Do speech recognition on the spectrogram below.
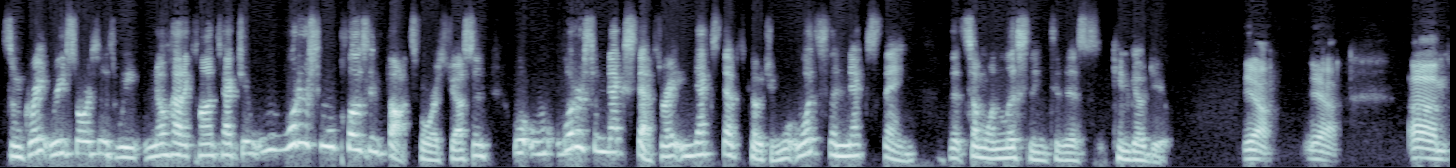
some great resources. We know how to contact you. What are some closing thoughts for us, Justin? What are some next steps? Right, next steps coaching. What's the next thing that someone listening to this can go do? Yeah, yeah. Um,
